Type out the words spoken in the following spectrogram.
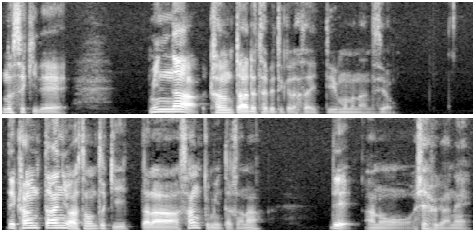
の席で、みんなカウンターで食べてくださいっていうものなんですよ。で、カウンターにはその時行ったら3組いたかな。で、あの、シェフがね、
